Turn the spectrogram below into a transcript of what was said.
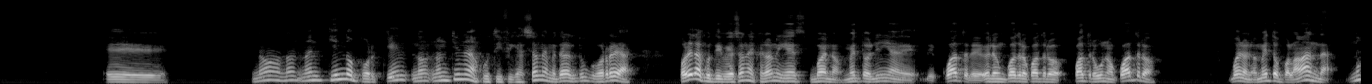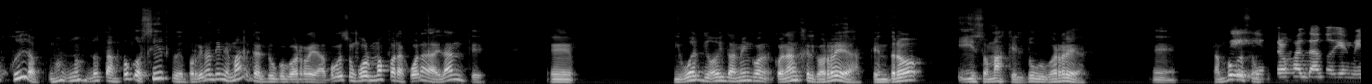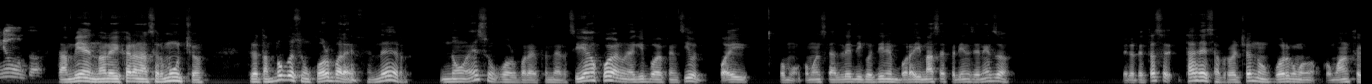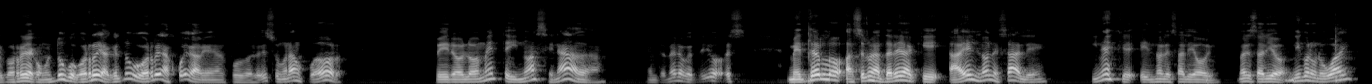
Eh, no, no, no entiendo por qué, no, no entiendo la justificación de meter al Tuco Correa. Por ahí la justificación de Scaloni es, bueno, meto línea de 4, era un 4-4-1-4, bueno, lo meto por la banda. No juega, no, no, no, tampoco sirve, porque no tiene marca el Tuco Correa, porque es un jugador más para jugar adelante. Eh, Igual que hoy también con, Ángel Correa, que entró y hizo más que el Tuco Correa. Eh, tampoco sí, entró faltando 10 minutos. También, no le dejaron hacer mucho. Pero tampoco es un jugador para defender. No es un jugador para defender. Si bien juega en un equipo defensivo, ahí, como, como es el Atlético tienen por ahí más experiencia en eso, pero te estás, estás desaprovechando un jugador como, como Ángel Correa, como el Tuco Correa, que el Tuco Correa juega bien al fútbol, es un gran jugador, pero lo mete y no hace nada. ¿Entendés lo que te digo? Es, meterlo a hacer una tarea que a él no le sale, y no es que no le sale hoy, no le salió ni con Uruguay,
